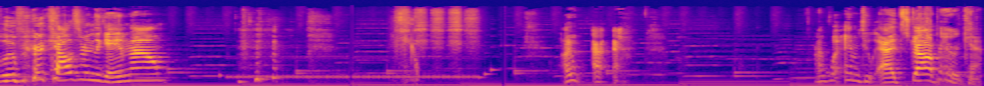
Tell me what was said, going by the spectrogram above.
Blueberry cows are in the game now. I, I I want him to add strawberry cow.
